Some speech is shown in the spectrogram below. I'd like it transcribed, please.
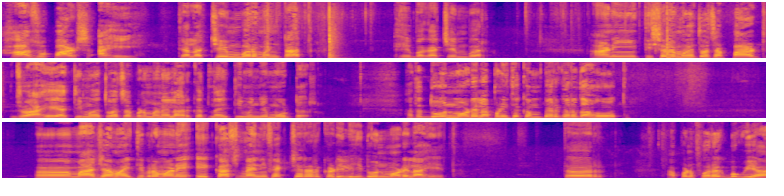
हा जो पार्ट्स आहे त्याला चेंबर म्हणतात. हे बघा चेंबर आणि तिसरा महत्त्वाचा पार्ट जो आहे अति महत्त्वाचा पण म्हणायला हरकत नाही ती म्हणजे मोटर आता दोन मॉडेल आपण इथे कंपेअर करत आहोत. माझ्या माहितीप्रमाणे एकाच मॅन्युफॅक्चररकडील ही दोन मॉडेल आहेत. तर आपण फरक बघूया.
